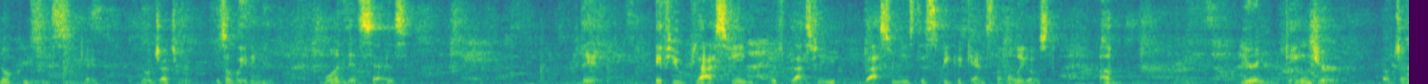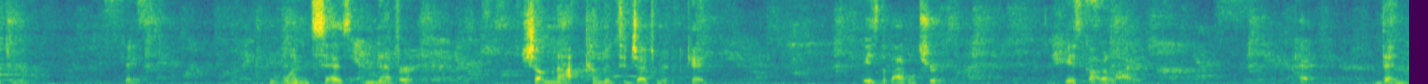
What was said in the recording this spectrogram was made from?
no krisis, okay? No judgment is awaiting you. One that says that if you blaspheme, which blaspheme, blasphemy is to speak against the Holy Ghost, um, you're in danger of judgment, okay? One says, never shall not come into judgment, okay? Is the Bible true? Is God a liar? Okay. Then,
